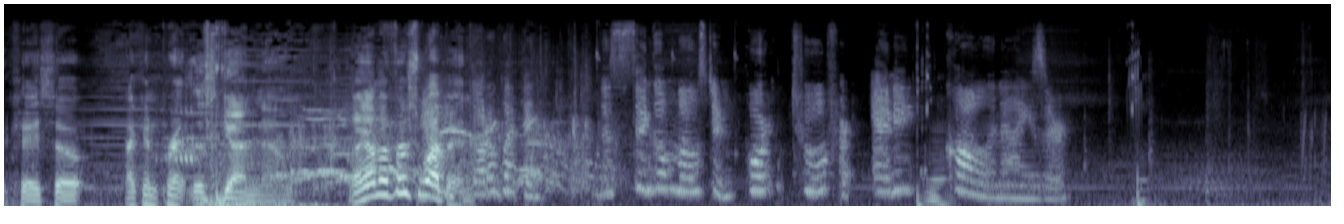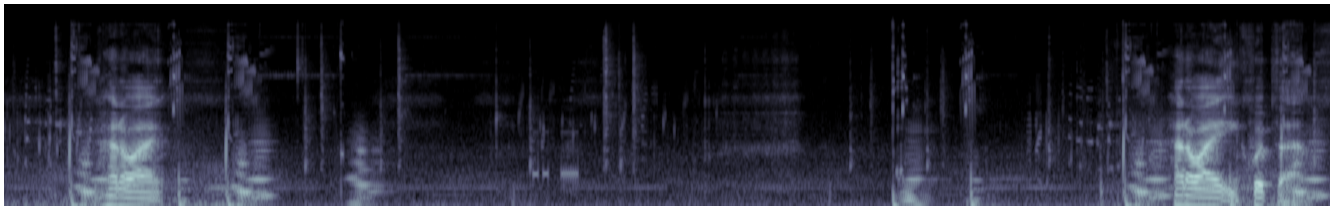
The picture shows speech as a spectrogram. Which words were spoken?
Okay, so I can print this gun now. I got my first Now weapon. you've got a weapon. The single most important tool for any colonizer. How do I? How do I equip that?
